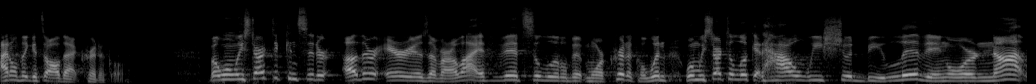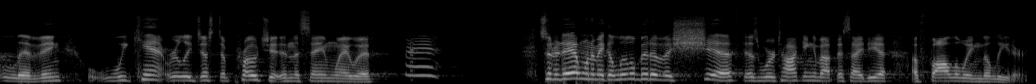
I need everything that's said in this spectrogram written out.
I don't think it's all that critical. But when we start to consider other areas of our life, it's a little bit more critical. When, when we start to look at how we should be living or not living, we can't really just approach it in the same way with, eh. So today I want to make a little bit of a shift as we're talking about this idea of following the leader.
